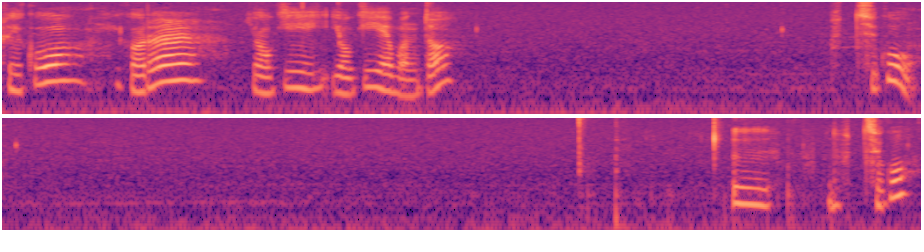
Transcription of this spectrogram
그리고 이거를 여기 여기에 먼저 붙이고 으 붙이고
